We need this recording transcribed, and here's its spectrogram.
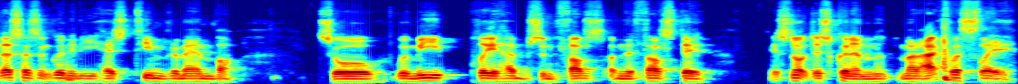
this isn't going to be his team. Remember, so when we play Hibs on, Thurs- on the Thursday, it's not just going to miraculously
